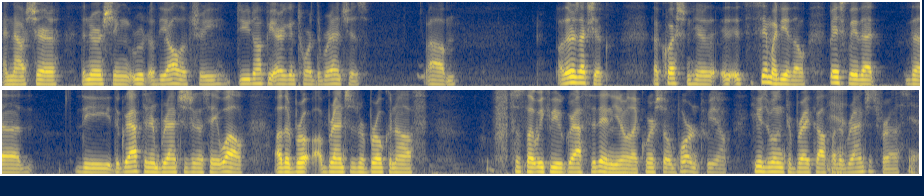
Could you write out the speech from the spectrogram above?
and now share the nourishing root of the olive tree, do you not be arrogant toward the branches? Um, oh, there's actually a, a question here. It's the same idea though. Basically, that the the the grafted in branches are going to say, well, other bro- uh, branches were broken off, so that we could be grafted in. You know, like we're so important. You know, he was willing to break off other branches for us, Yeah.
